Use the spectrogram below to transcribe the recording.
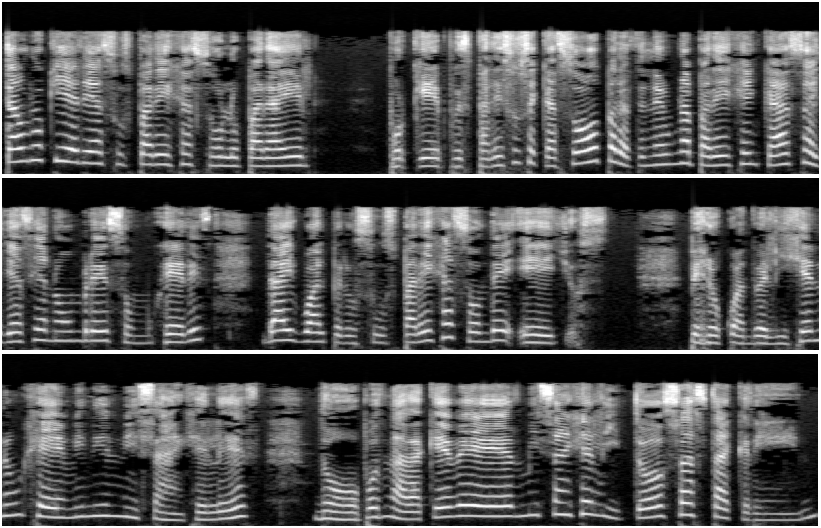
Tauro quiere a sus parejas solo para él porque pues para eso se casó, para tener una pareja en casa, ya sean hombres o mujeres, da igual, pero sus parejas son de ellos. Pero cuando eligen un Géminis, mis ángeles, no, pues nada que ver, mis angelitos, hasta creen.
